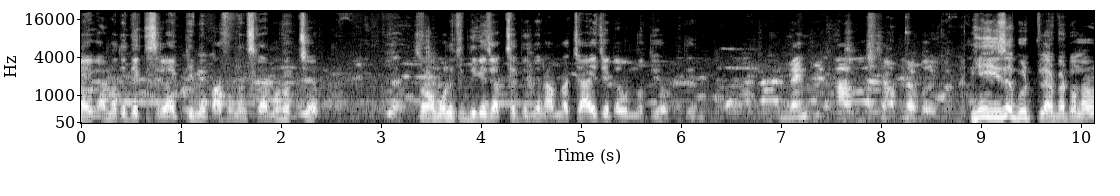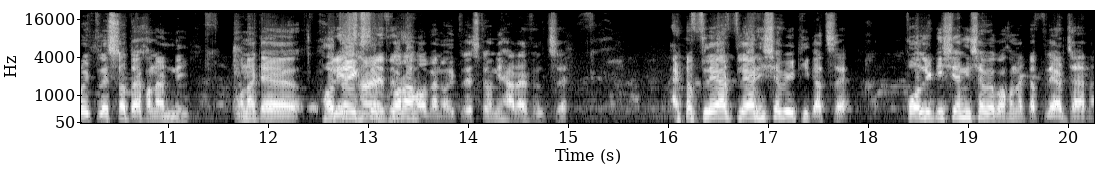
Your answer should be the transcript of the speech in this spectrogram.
লাইক আমরা তো দেখতেছি লাইক টিমের পারফরমেন্স কেমন হচ্ছে। তো অবনতির দিকে যাচ্ছে দিন দিন আমরা চাই যে এটা উন্নতি হোক দিন দিন। He is a good player but ওনার ওই প্লেসটা তো এখন আর নেই। ওনাকে হয়তো একসেপ্ট করা হবে না ওই প্লেসটা উনি হারায় ফেলছে। একটা প্লেয়ার প্লেয়ার হিসেবেই ঠিক আছে। পলিটিশিয়ান হিসেবে কখন একটা প্লেয়ার যায় না।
